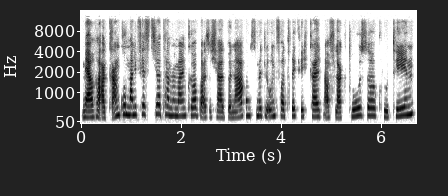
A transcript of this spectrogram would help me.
mehrere Erkrankungen manifestiert haben in meinem Körper. Also ich hatte Nahrungsmittelunverträglichkeiten auf Laktose, Gluten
